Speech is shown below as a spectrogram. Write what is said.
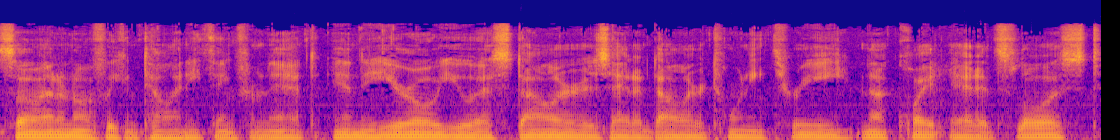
So I don't know if we can tell anything from that. And the euro US dollar is at a dollar 23, not quite at its lowest.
